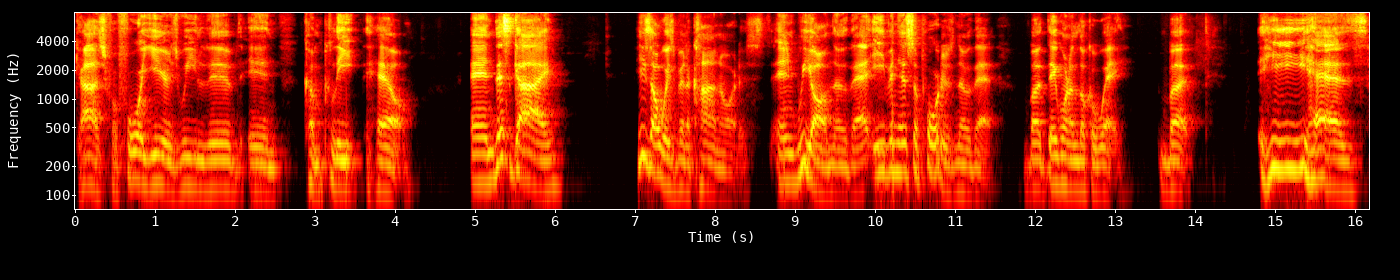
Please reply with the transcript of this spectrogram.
gosh, for four years, we lived in complete hell. And this guy, he's always been a con artist. And we all know that. Even his supporters know that, but they want to look away. But he has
